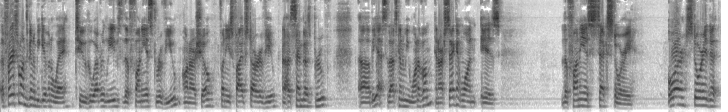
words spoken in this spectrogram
the first one's going to be given away to whoever leaves the funniest review on our show, funniest five star review. Uh, send us proof. Uh, but yeah, so that's going to be one of them. And our second one is the funniest sex story or story that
